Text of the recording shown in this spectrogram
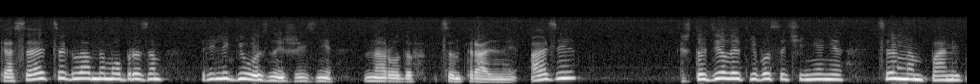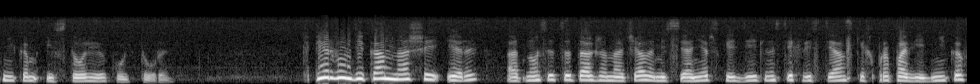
касается главным образом религиозной жизни народов Центральной Азии, что делает его сочинение ценным памятником истории культуры. К первым векам нашей эры относится также начало миссионерской деятельности христианских проповедников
